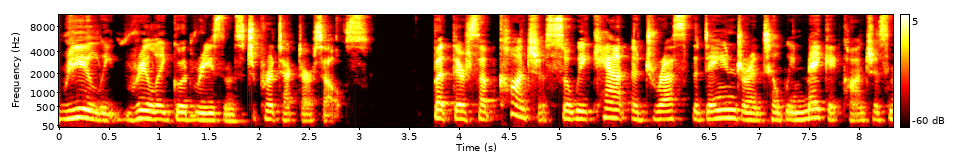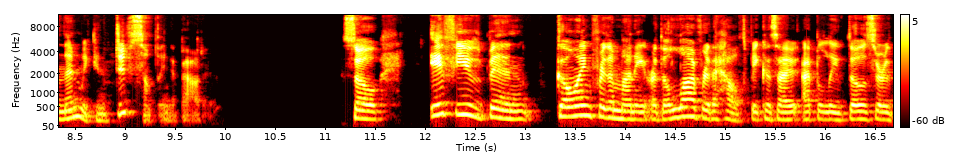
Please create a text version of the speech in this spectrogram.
really, really good reasons to protect ourselves, but they're subconscious. So we can't address the danger until we make it conscious and then we can do something about it. So if you've been going for the money or the love or the health, because I, I believe those are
